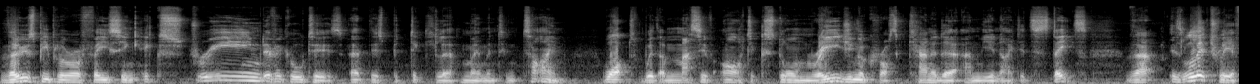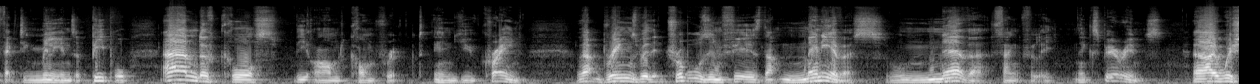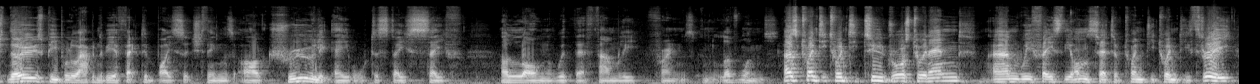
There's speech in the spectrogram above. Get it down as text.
Those people are facing extreme difficulties at this particular moment in time. What with a massive Arctic storm raging across Canada and the United States that is literally affecting millions of people, and of course the armed conflict in Ukraine. That brings with it troubles and fears that many of us will never, thankfully, experience. And I wish those people who happen to be affected by such things are truly able to stay safe along with their family, friends, and loved ones. As 2022 draws to an end and we face the onset of 2023,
